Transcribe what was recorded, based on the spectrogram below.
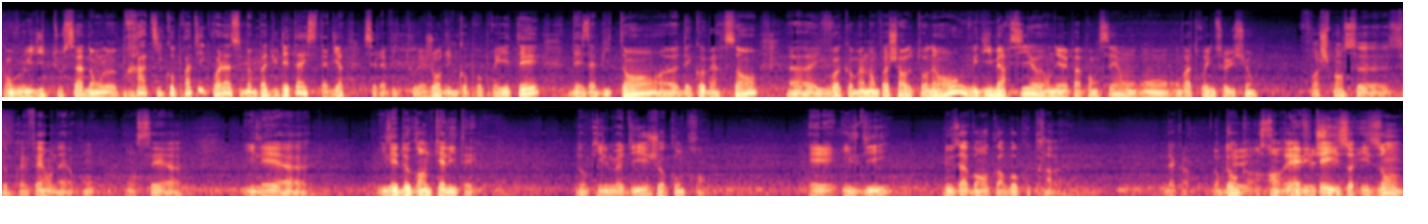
quand vous lui dites tout ça dans le pratico-pratique? Voilà, c'est même pas du détail, c'est-à-dire c'est la vie de tous les jours d'une copropriété, des habitants, euh, des commerçants. Il vous voit comme un empêcheur de tourner en rond, il vous dit merci, on n'y avait pas pensé, on, va trouver une solution. Franchement, ce, préfet, on, il est de grande qualité. Donc il me dit, je comprends. Et il dit, nous avons encore beaucoup de travail. D'accord. Donc, en réalité, ils, ont- ils ont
